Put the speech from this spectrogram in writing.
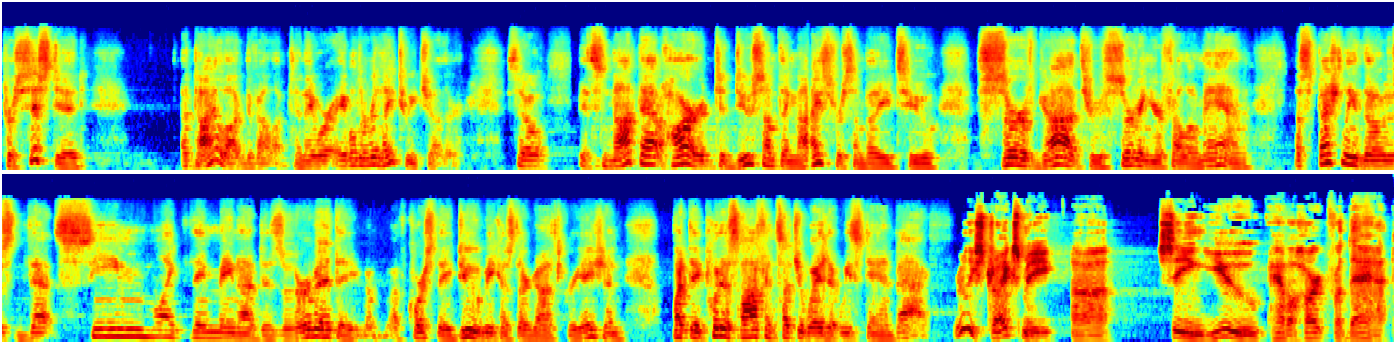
persisted, a dialogue developed and they were able to relate to each other. So it's not that hard to do something nice for somebody to serve God through serving your fellow man, especially those that seem like they may not deserve it. They, of course, they do because they're God's creation, but they put us off in such a way that we stand back. Really strikes me uh, seeing you have a heart for that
